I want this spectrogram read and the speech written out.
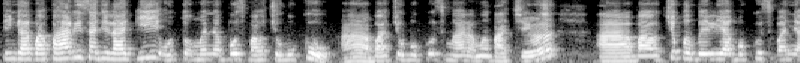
tinggal berapa hari saja lagi untuk menebus voucher buku. Uh, voucher buku semarak membaca. Uh, voucher pembelian buku sebanyak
